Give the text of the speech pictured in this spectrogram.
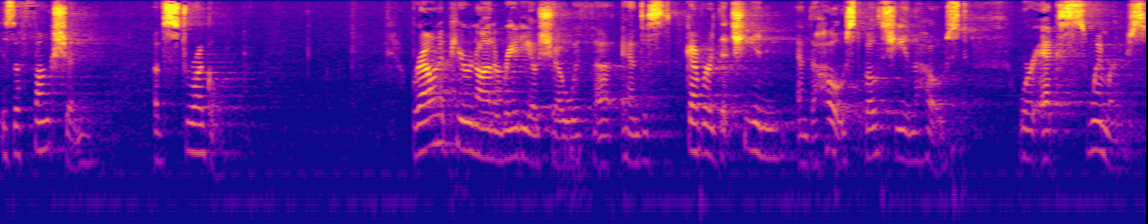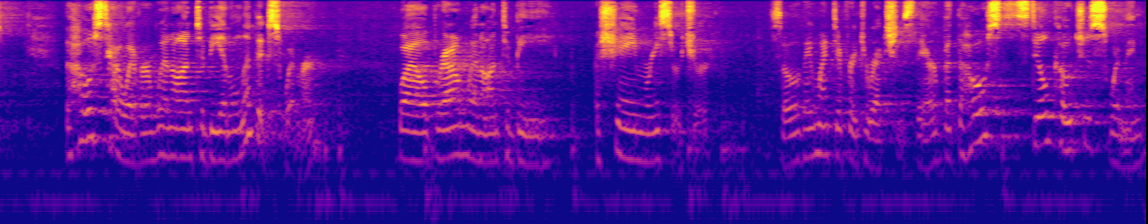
is a function of struggle. Brown appeared on a radio show with, uh, and discovered that she and, and the host, both she and the host, were ex swimmers. The host, however, went on to be an Olympic swimmer, while Brown went on to be a shame researcher. So they went different directions there. But the host still coaches swimming,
